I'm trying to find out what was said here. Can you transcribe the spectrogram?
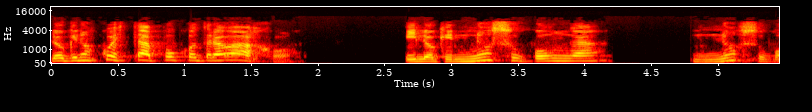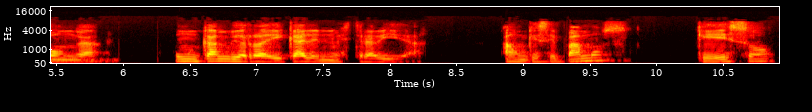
lo que nos cuesta poco trabajo y lo que no suponga, no suponga un cambio radical en nuestra vida, aunque sepamos que eso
